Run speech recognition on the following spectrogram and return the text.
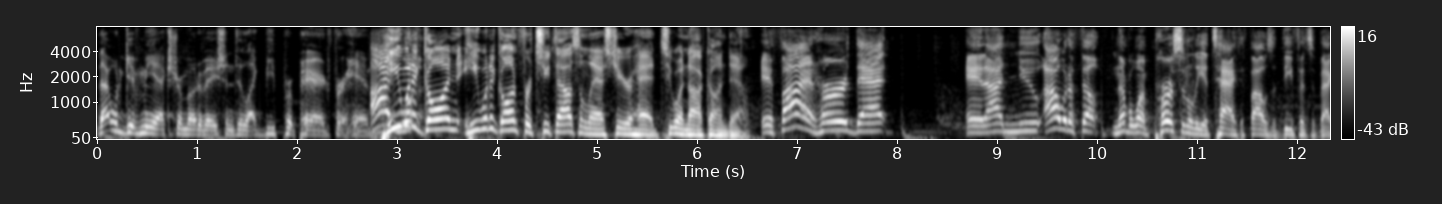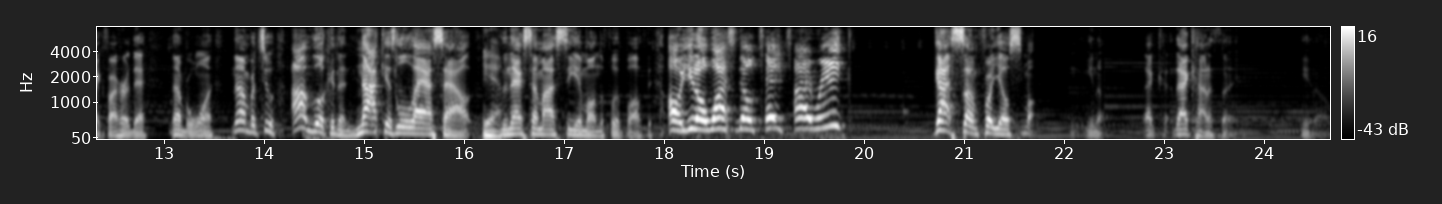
That would give me extra motivation to like be prepared for him. I he would have gone. He would have gone for 2,000 last year. Had to a knock on down. if I had heard that and I knew I would have felt number one personally attacked if I was a defensive back if I heard that. Number one. Number two, I'm looking to knock his little ass out Yeah. the next time I see him on the football field. Oh, you don't watch no tape, Tyreek? Got something for your small you know, that that kind of thing. You know.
